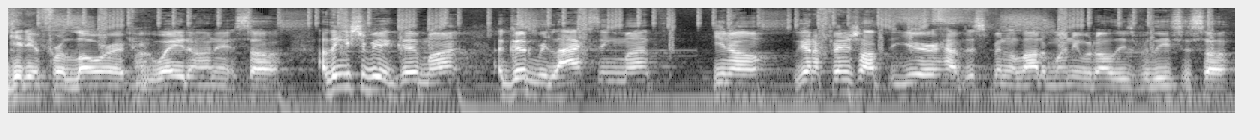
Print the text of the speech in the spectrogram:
get it for lower if you wait on it. So I think it should be a good month, a good relaxing month. You know, we're gonna finish off the year, have to spend a lot of money with all these releases. So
